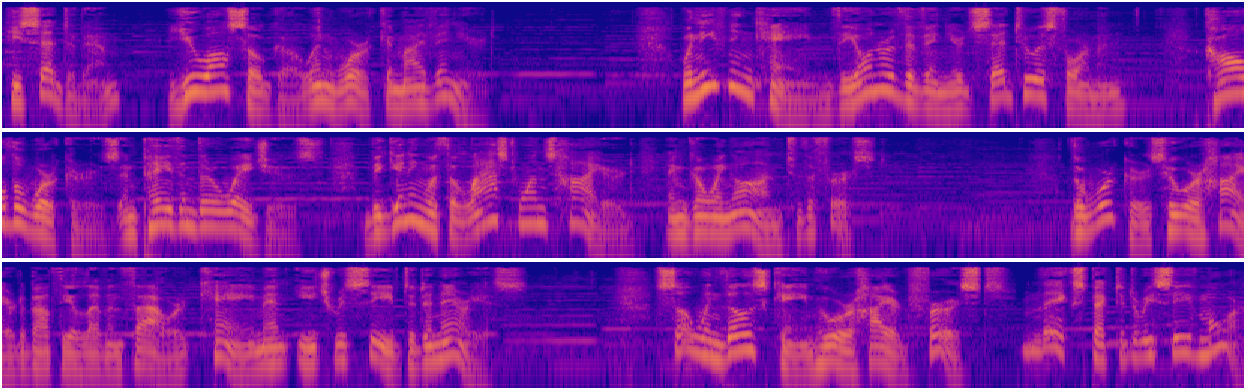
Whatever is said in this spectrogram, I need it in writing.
He said to them, You also go and work in my vineyard. When evening came, the owner of the vineyard said to his foreman, Call the workers and pay them their wages, beginning with the last ones hired and going on to the first. The workers who were hired about the eleventh hour came and each received a denarius. So when those came who were hired first, they expected to receive more.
